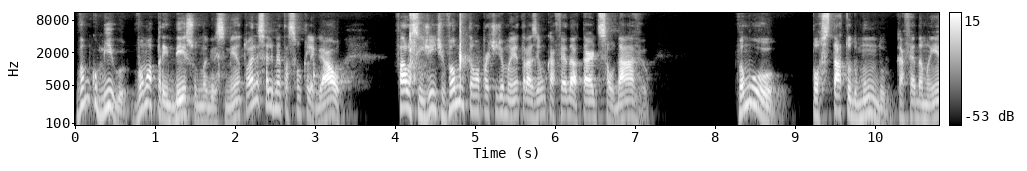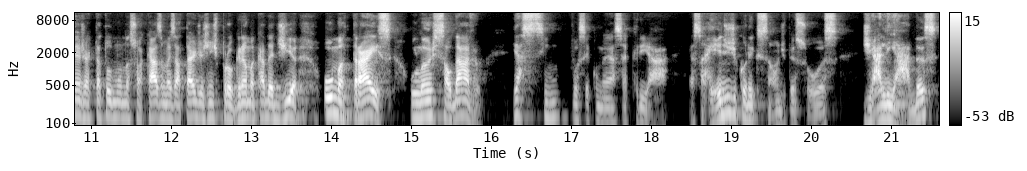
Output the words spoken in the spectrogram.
vamos comigo, vamos aprender sobre emagrecimento. Olha essa alimentação que legal. Fala assim, gente, vamos então a partir de amanhã trazer um café da tarde saudável. Vamos postar todo mundo, café da manhã, já que está todo mundo na sua casa, mas à tarde a gente programa cada dia uma traz o lanche saudável. E assim você começa a criar essa rede de conexão de pessoas, de aliadas,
